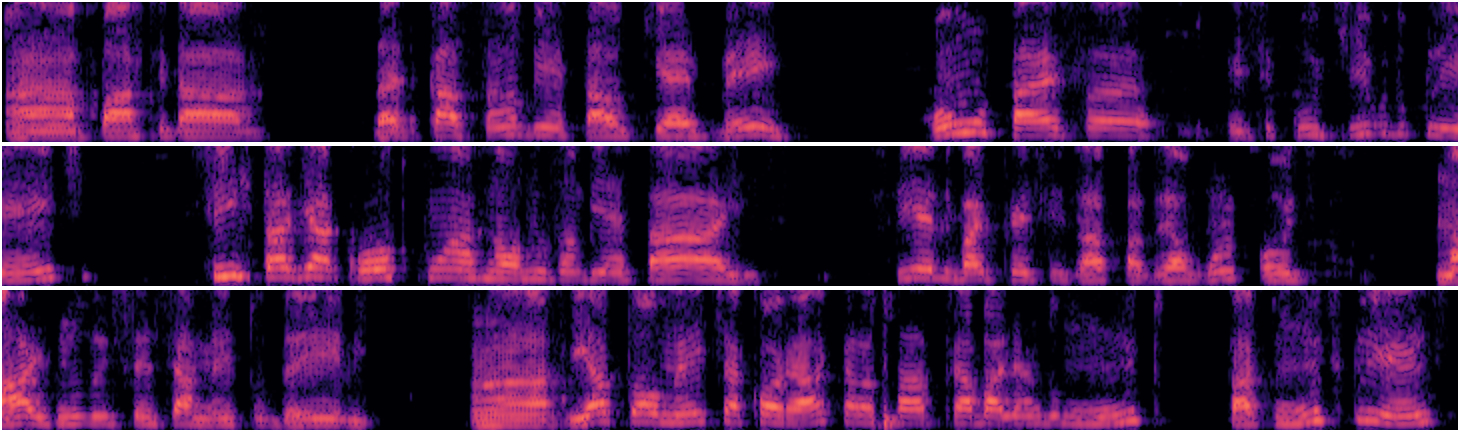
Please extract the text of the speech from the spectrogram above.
a parte da, da educação ambiental, que é ver como está esse cultivo do cliente, se está de acordo com as normas ambientais, se ele vai precisar fazer alguma coisa mais no licenciamento dele. Ah, e atualmente a Corac está trabalhando muito, está com muitos clientes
